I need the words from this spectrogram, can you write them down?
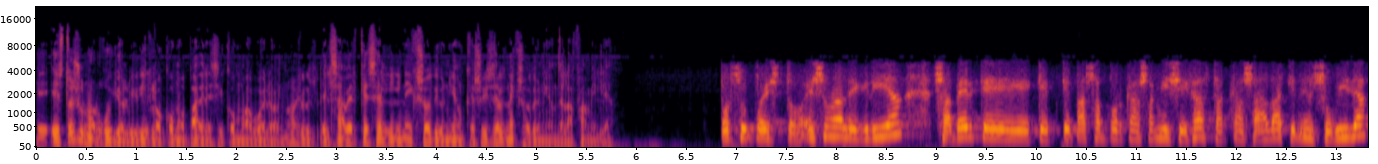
esto es un orgullo el vivirlo como padres y como abuelos, ¿no? el saber que es el nexo de unión, que sois el nexo de unión de la familia. Por supuesto, es una alegría saber que, pasan por casa. Mis hijas están casadas, tienen su vida,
